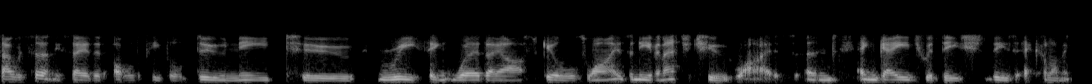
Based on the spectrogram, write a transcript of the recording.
So I would certainly say that older people do need to rethink where they are skills wise and even attitude wise and engage with these these economic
